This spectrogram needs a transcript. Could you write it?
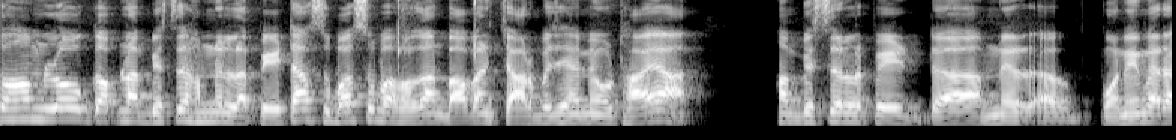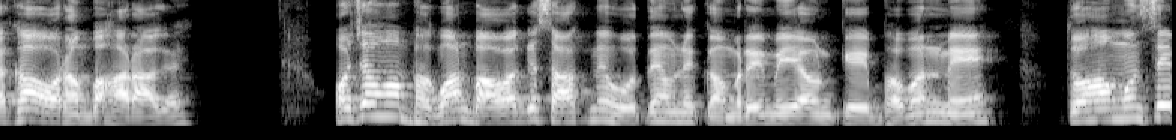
तो हम लोग अपना बिस्तर हमने लपेटा। सुबह सुबह भगवान बाबा ने चार बजे हमें उठाया। हम बिस्तर लपेट हमने कोने में रखा और हम बाहर आ गए। और जब हम भगवान बाबा के साथ में होते हैं उनके कमरे में या उनके भवन में तो हम उनसे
